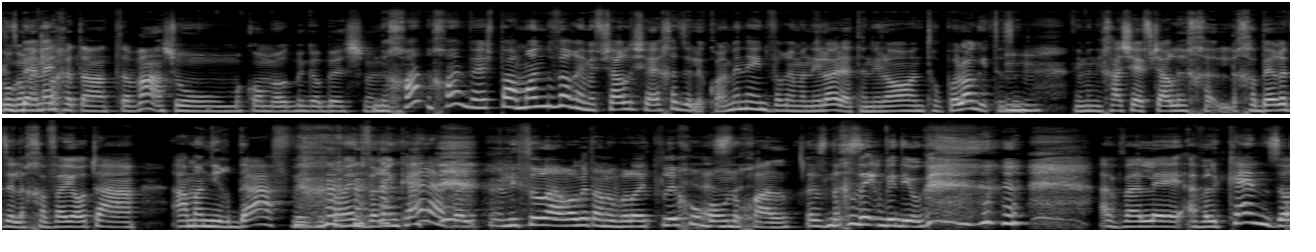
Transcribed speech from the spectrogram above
פה גם באמת- יש לך את הצבא, שהוא מקום מאוד מגבש. נכון, נכון, ויש פה המון דברים, אפשר לשייך את זה לכל מיני דברים, אני לא יודעת, אני לא אנתרופולוגית, אז אני מניחה שאפשר לח- לחבר את זה לחוויות העם הנרדף וכל מיני דברים כאלה, אבל ניסו להרוג אותנו ולא הצליחו, בואו אז- נאכל. אז נחזיק בדיוק. אבל, אה, אבל כן, זו,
